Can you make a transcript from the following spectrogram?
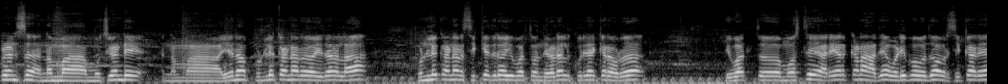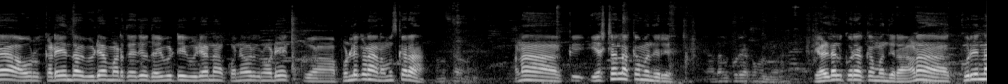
ಫ್ರೆಂಡ್ಸ್ ನಮ್ಮ ಮುಚ್ಕಂಡಿ ನಮ್ಮ ಏನೋ ಪುಂಡ್ಲಿಕಣ್ಣರು ಇದಾರಲ್ಲ, ಪುಂಡ್ಲಿಕಣ್ಣರು ಸಿಕ್ಕಿದ್ರು ಇವತ್ತು ಒಂದು ಎರಡಲ್ಲಿ ಕುರಿ ಹಾಕ್ಯಾರ ಅವರು. ಇವತ್ತು ಮೋಸ್ಟ್ಲಿ ಹರಿಹರ ಕಣ ಅದೇ ಹೊಡಿಬಹುದು, ಅವ್ರು ಸಿಕ್ಕಾರೆ. ಅವ್ರ ಕಡೆಯಿಂದ ವಿಡಿಯೋ ಮಾಡ್ತಾ ಇದೀವಿ. ದಯವಿಟ್ಟು ಈ ವಿಡಿಯೋನ ಕೊನೆವರೆಗೂ ನೋಡಿ. ಪುಂಡ್ಲಿ ಪುಂಡ್ಲಿಕಣ್ಣ, ನಮಸ್ಕಾರ. ಅಣ್ಣ ಎಷ್ಟೆಲ್ಲ ಹಾಕೊಂಬಂದಿರಿ ಎರಡಲ್ಲಿ ಕುರಿ ಹಾಕೊಂಬಂದಿರ ಅಣ್ಣ, ಕುರಿನ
